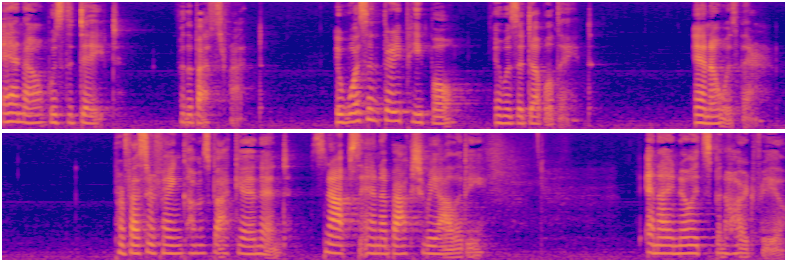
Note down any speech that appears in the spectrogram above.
Anna was the date for the best friend. It wasn't three people, it was a double date. Anna was there. Professor Fang comes back in and snaps Anna back to reality. And I know it's been hard for you,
